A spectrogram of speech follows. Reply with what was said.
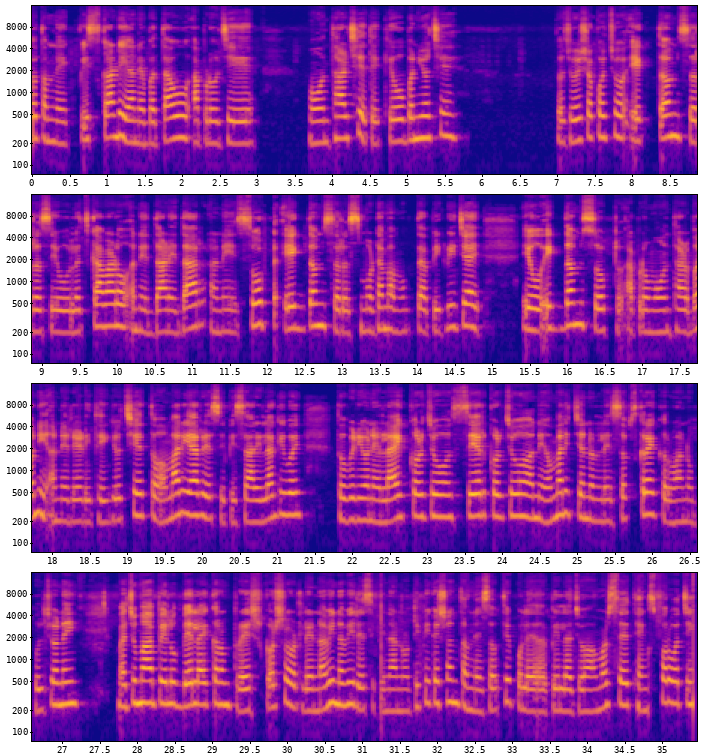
તો તમને એક પીસ કાઢી અને બતાવું આપણો જે મોહનથાળ છે તે કેવો બન્યો છે. તો જોઈ શકો છો, એકદમ સરસ એવો લચકાવાળો અને દાણેદાર અને સોફ્ટ એકદમ સરસ મોઢામાં મૂકતા પીગળી જાય એવો એકદમ સોફ્ટ આપણો મોહનથાળ બની અને રેડી થઈ ગયો છે. તો અમારી આ રેસીપી સારી લાગી હોય તો વિડીયોને લાઈક કરજો શેર કરજો અને અમારી ચેનલને સબસ્ક્રાઈબ કરવાનું ભૂલજો નહીં. બાજુમાં પેલું બેલ આઇકન પ્રેસ કરશો એટલે નવી નવી રેસીપીના નોટિફિકેશન તમને સૌથી પહેલાં જોવા મળશે. Thanks for watching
